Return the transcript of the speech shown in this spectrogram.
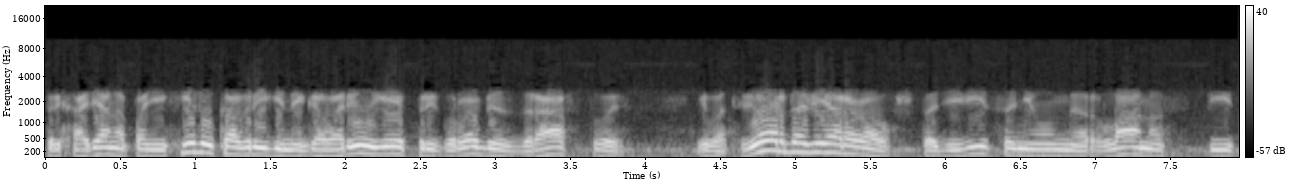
приходя на панихиду Ковригиной, говорил ей при гробе «Здравствуй» ибо твердо веровал, что девица не умерла, но спит.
